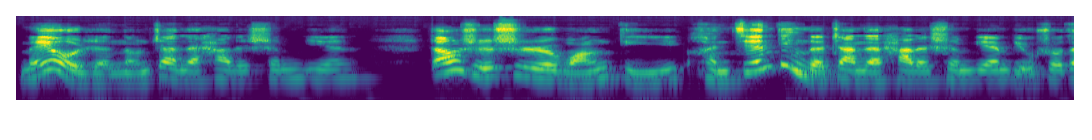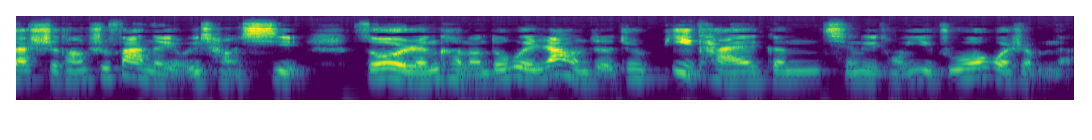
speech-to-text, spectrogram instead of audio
没有人能站在他的身边。当时是王迪很坚定的站在他的身边。比如说在食堂吃饭的有一场戏，所有人可能都会让着，就是避开跟情理同一桌或什么的。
